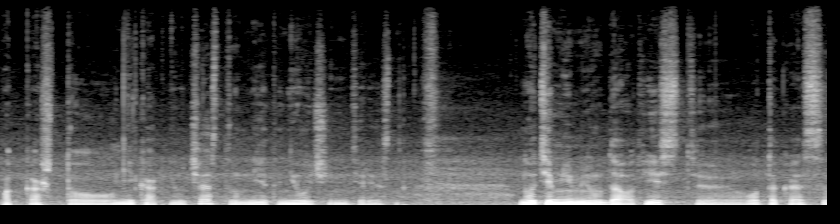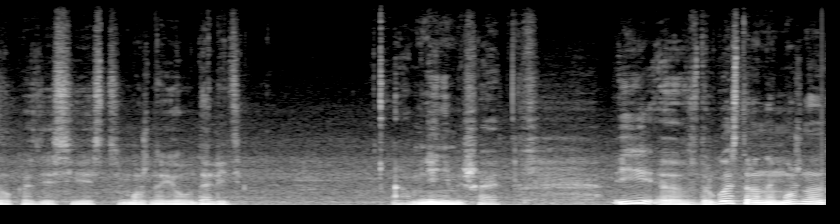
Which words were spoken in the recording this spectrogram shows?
пока что никак не участвую, мне это не очень интересно. Но тем не менее, да, вот есть э, вот такая ссылка здесь есть, можно ее удалить. Мне не мешает. И э, с другой стороны, можно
